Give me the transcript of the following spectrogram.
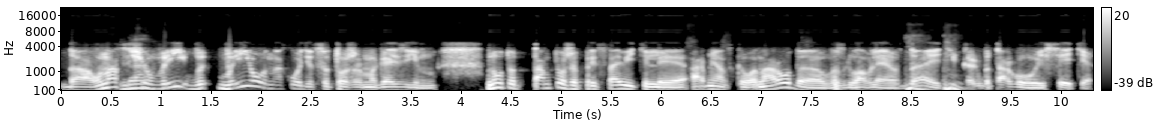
Да, у нас да. еще в, Ри... в... в Рио находится тоже магазин. Ну, тут там тоже представители армянского народа возглавляют, да, эти как бы торговые сети.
